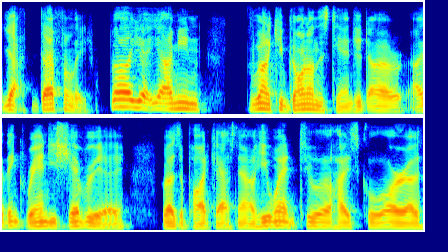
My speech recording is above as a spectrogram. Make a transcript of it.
Yeah, definitely. Well, yeah, yeah. I mean, if we want to keep going on this tangent, uh, I think Randy Chevrier, who has a podcast now, he went to a high school or a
